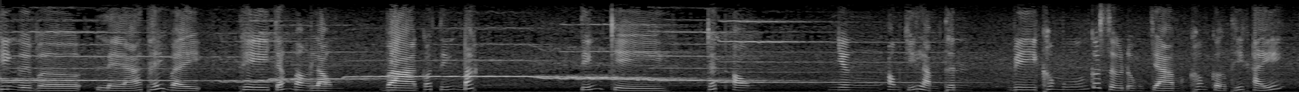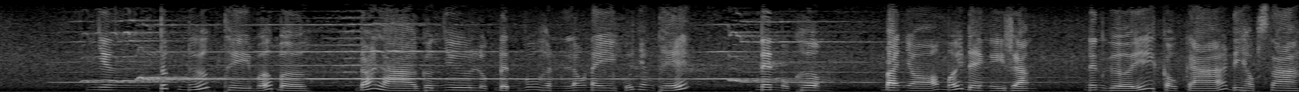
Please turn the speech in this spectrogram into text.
Khi người vợ lẽ thấy vậy thì chẳng bằng lòng và có tiếng bắt, tiếng chì trách ông. Nhưng ông chỉ làm thinh vì không muốn có sự đồng chạm không cần thiết ấy. Nhưng tức nước thì vỡ bờ, đó là gần như luật định vô hình lâu nay của nhân thế. Nên một hôm, bà nhỏ mới đề nghị rằng nên gửi cậu cả đi học xa,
